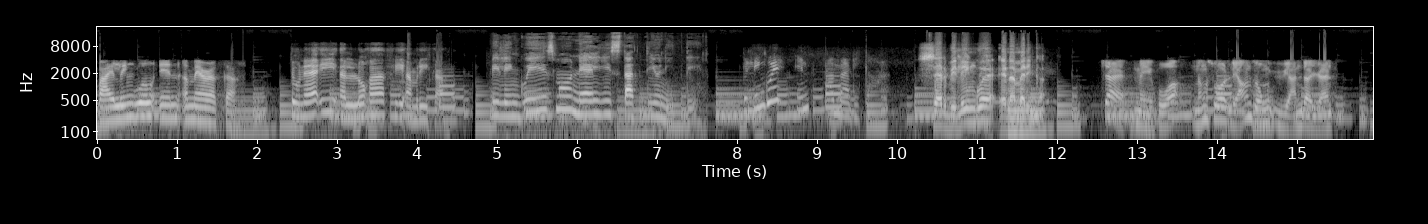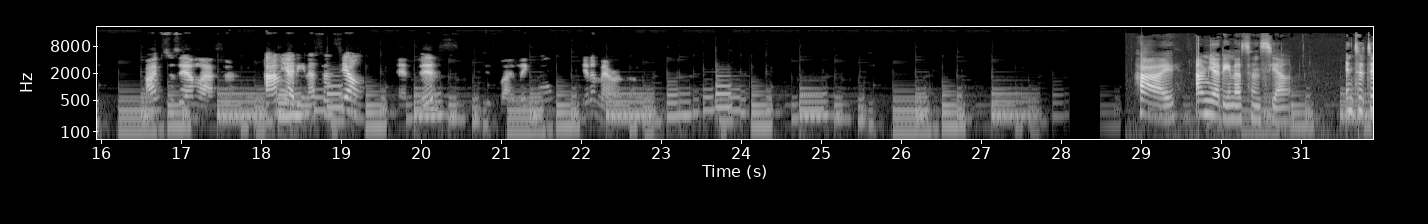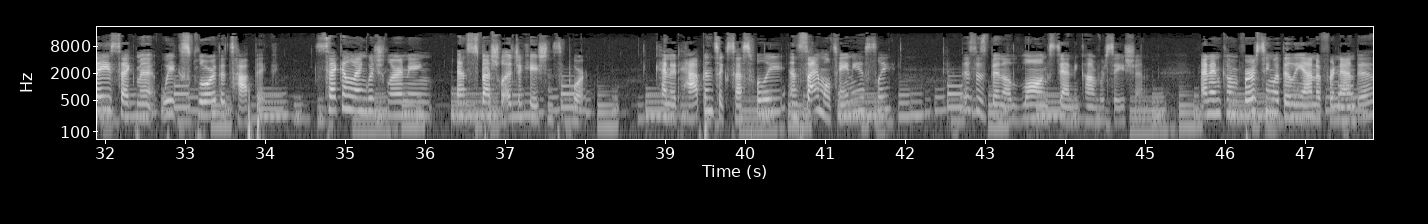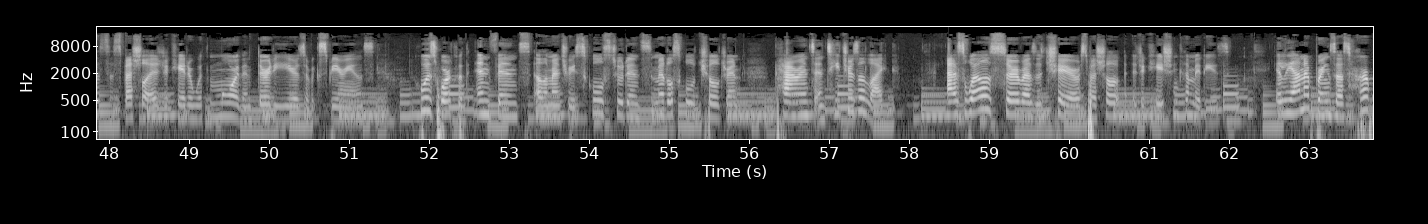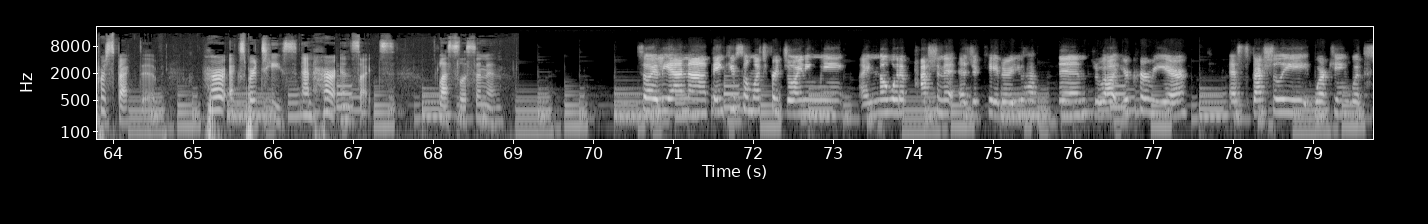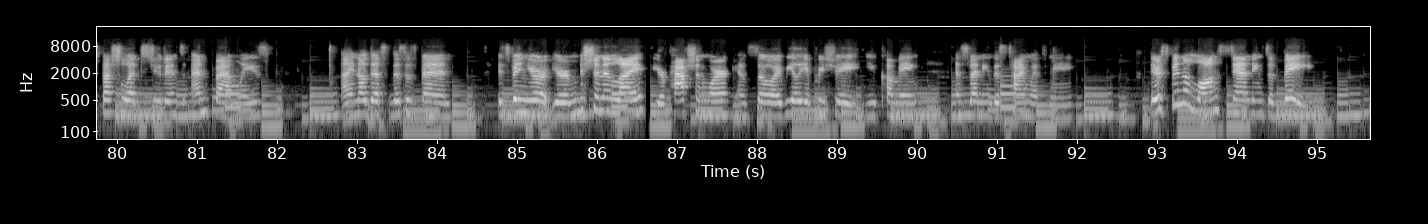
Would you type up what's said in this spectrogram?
Bilingual in America. ثنائي اللغة في أمريكا Bilinguismo negli Stati Uniti. Bilingue in America. Ser bilingüe en América. 在美国能说两种语言的人。 I'm Suzanne Lasser. I'm Yarina Sanción. And this is Bilingual in America. Hi, I'm Yarina Sensian. In today's segment, we explore the topic second language learning and special education support. Can it happen successfully and simultaneously? This has been a long standing conversation. And in conversing with Eliana Fernandez, a special educator with more than 30 years of experience, who has worked with infants, elementary school students, middle school children, parents, and teachers alike, as well as serve as a chair of special education committees, Eliana brings us her perspective, her expertise, and her insights. Let's listen in. So, Eliana, thank you so much for joining me. I know what a passionate educator you have been throughout your career, especially working with special ed students and families. I know this this has been it's been your your mission in life, your passion work, and so I really appreciate you coming and spending this time with me. There's been a long-standing debate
